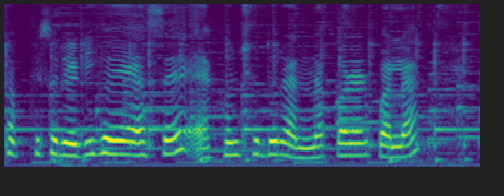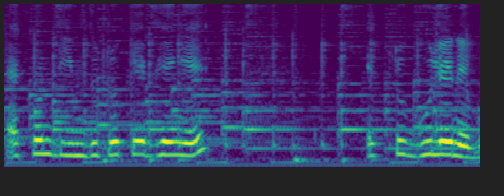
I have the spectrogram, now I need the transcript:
সব কিছু রেডি হয়ে আছে। এখন শুধু রান্না করার পালা। এখন ডিম দুটোকে ভেঙে একটু গুলে নেব।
